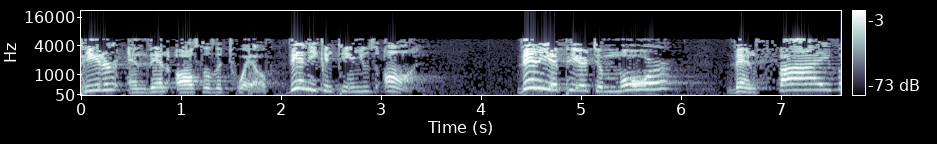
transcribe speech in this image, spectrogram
Peter and then also the 12. Then he continues on. Then he appeared to more than 500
